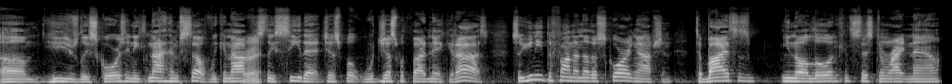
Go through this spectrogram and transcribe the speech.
Um, he usually scores, and he's not himself. We can obviously see that just with, just with our naked eyes. So you need to find another scoring option. Tobias is, you know, a little inconsistent right now.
